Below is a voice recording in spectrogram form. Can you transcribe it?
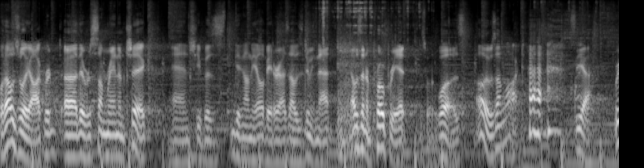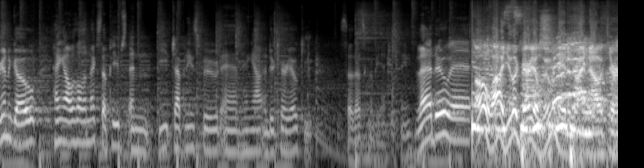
Well, that was really awkward. Uh, there was some random chick, and she was getting on the elevator as I was doing that. That was inappropriate, is what it was. Oh, it was unlocked. so yeah, we're gonna go hang out with all the next up peeps and eat Japanese food and hang out and do karaoke. So that's gonna be interesting. Let's do it. Oh wow, you look very illuminated right now with your,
